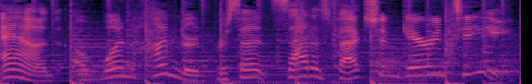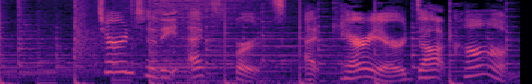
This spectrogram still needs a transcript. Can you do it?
and a 100% satisfaction guarantee. Turn to the experts at carrier.com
